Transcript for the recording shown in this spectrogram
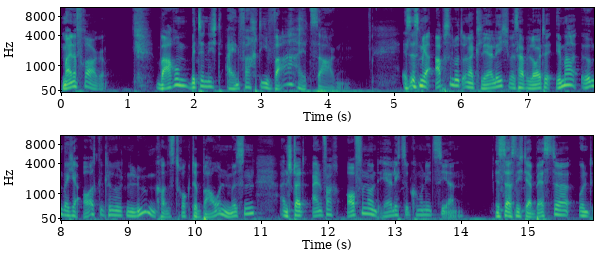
Meine Frage. Warum bitte nicht einfach die Wahrheit sagen? Es ist mir absolut unerklärlich, weshalb Leute immer irgendwelche ausgeklügelten Lügenkonstrukte bauen müssen, anstatt einfach offen und ehrlich zu kommunizieren. Ist das nicht der beste und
